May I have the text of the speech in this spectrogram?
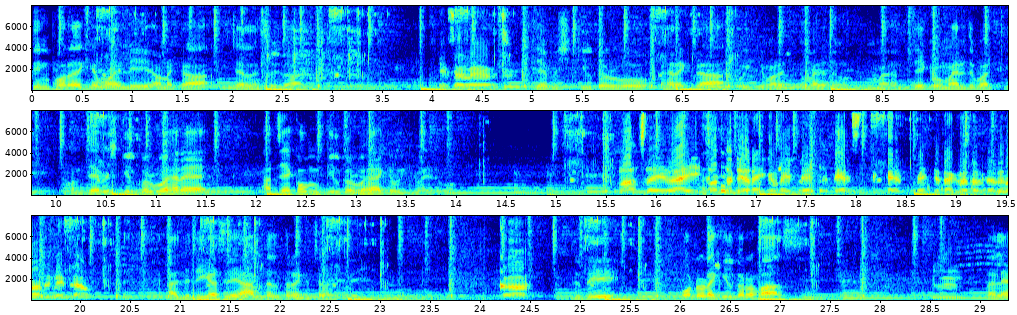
দিন পরে গেম আইলি অনেকটা চ্যালেঞ্জ হয়ে যাক। যে বেশি কিল করব হ্যার একটা উইকলি মারে মারে দেবো যে কেউ মারি দেবো আর কি। মানে যে বেশি কিল করব হ্যারে আর যে কম কিল করব হ্যাঁ একটা উইকলি মারি দেবো। আচ্ছা ঠিক আছে আমি তাহলে তোর একটা চ্যালেঞ্জ দিই যদি পনেরোটা কিল করো ফার্স্ট তাহলে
